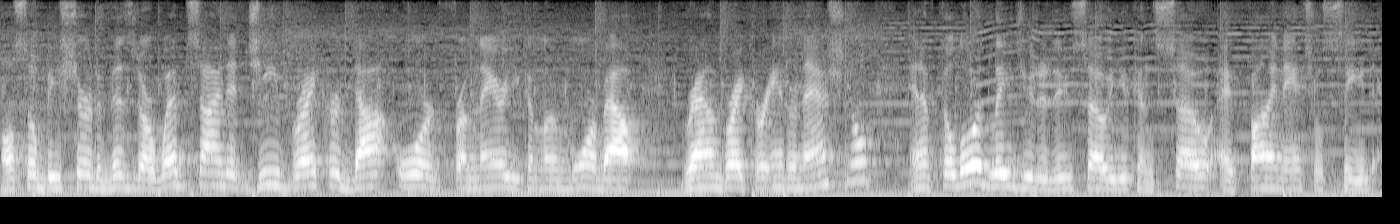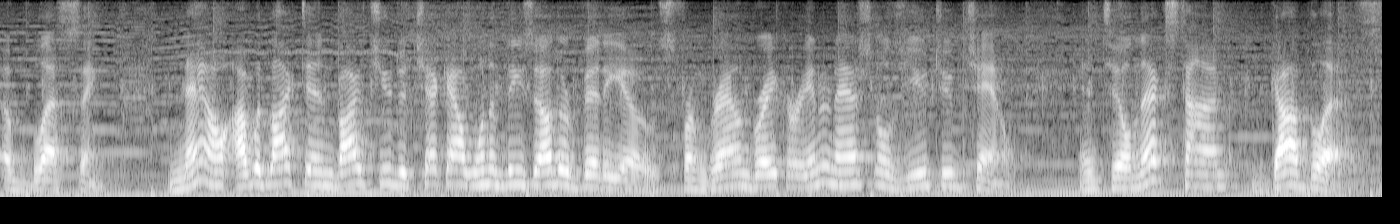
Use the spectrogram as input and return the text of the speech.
Also, be sure to visit our website at gbreaker.org. From there, you can learn more about Groundbreaker International, and if the Lord leads you to do so, you can sow a financial seed of blessing. Now, I would like to invite you to check out one of these other videos from Groundbreaker International's YouTube channel. Until next time, God bless.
